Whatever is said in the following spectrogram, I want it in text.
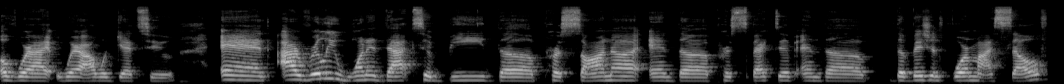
of where i where i would get to. And i really wanted that to be the persona and the perspective and the the vision for myself.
